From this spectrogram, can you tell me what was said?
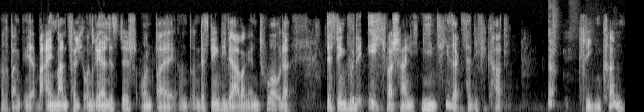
Also beim, bei einem Mann völlig unrealistisch und bei und, und deswegen die Werbeagentur oder deswegen würde ich wahrscheinlich nie ein TISAX-Zertifikat ja. kriegen können.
